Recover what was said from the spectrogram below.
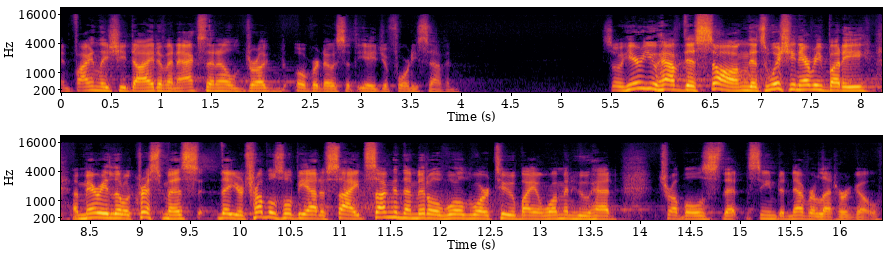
And finally, she died of an accidental drug overdose at the age of 47. So here you have this song that's wishing everybody a merry little Christmas, that your troubles will be out of sight, sung in the middle of World War II by a woman who had troubles that seemed to never let her go.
